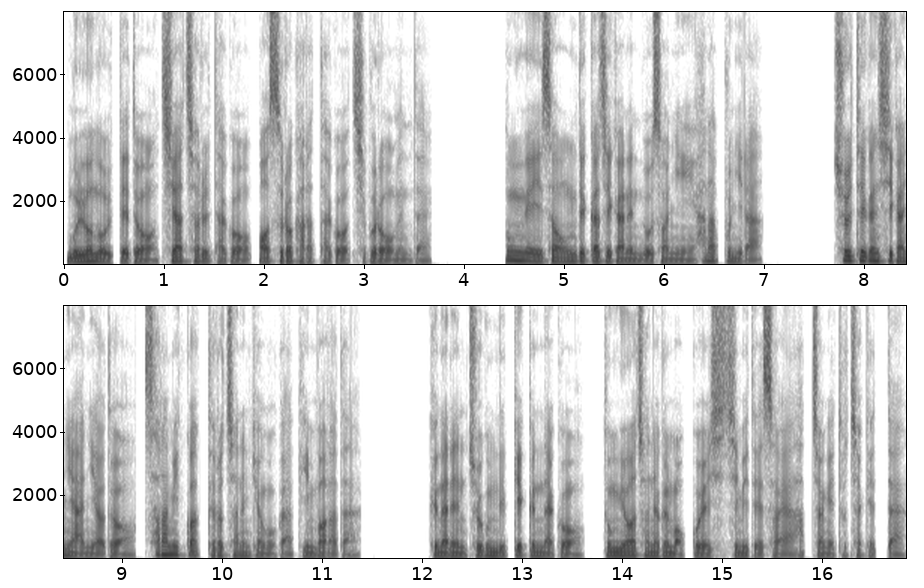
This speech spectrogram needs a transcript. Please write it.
물론 올 때도 지하철을 타고 버스로 갈아타고 집으로 오는데 홍대에서 홍대까지 가는 노선이 하나뿐이라 출퇴근 시간이 아니어도 사람이 꽉 들어차는 경우가 빈번하다. 그날은 조금 늦게 끝나고 동료와 저녁을 먹고 일시쯤이 돼서야 합정에 도착했다.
